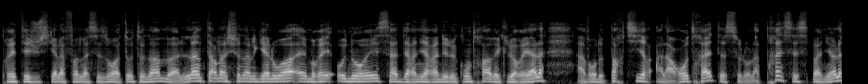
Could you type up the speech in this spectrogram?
Prêté jusqu'à la fin de la saison à Tottenham, l'international gallois aimerait honorer sa dernière année de contrat avec le Real avant de partir à la retraite, selon la presse espagnole.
